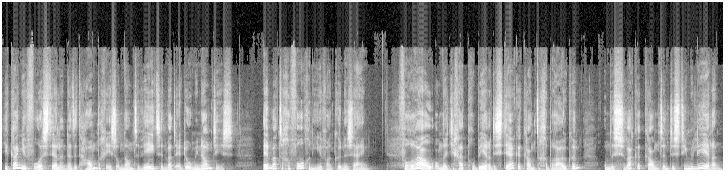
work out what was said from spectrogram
Je kan je voorstellen dat het handig is om dan te weten wat er dominant is en wat de gevolgen hiervan kunnen zijn. Vooral omdat je gaat proberen de sterke kant te gebruiken om de zwakke kanten te stimuleren.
